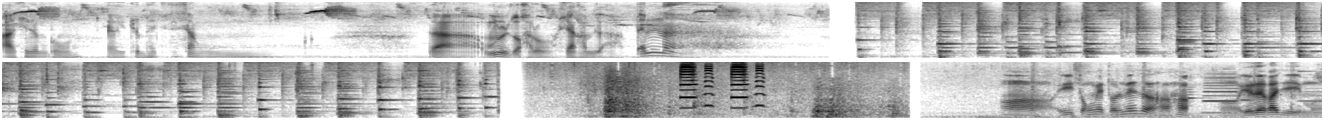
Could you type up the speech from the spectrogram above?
아시는 분 이야기 좀 해주세요. 자, 오늘도 하루 시작합니다. 뺨나. 어, 이 동네 돌면서 어, 여러 가지 뭐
